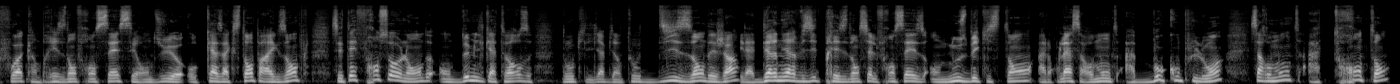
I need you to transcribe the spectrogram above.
Fois qu'un président français s'est rendu euh, au Kazakhstan, par exemple, c'était François Hollande en 2014, donc il y a bientôt 10 ans déjà. Et la dernière visite présidentielle française en Ouzbékistan, alors là, ça remonte à beaucoup plus loin, ça remonte à 30 ans.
